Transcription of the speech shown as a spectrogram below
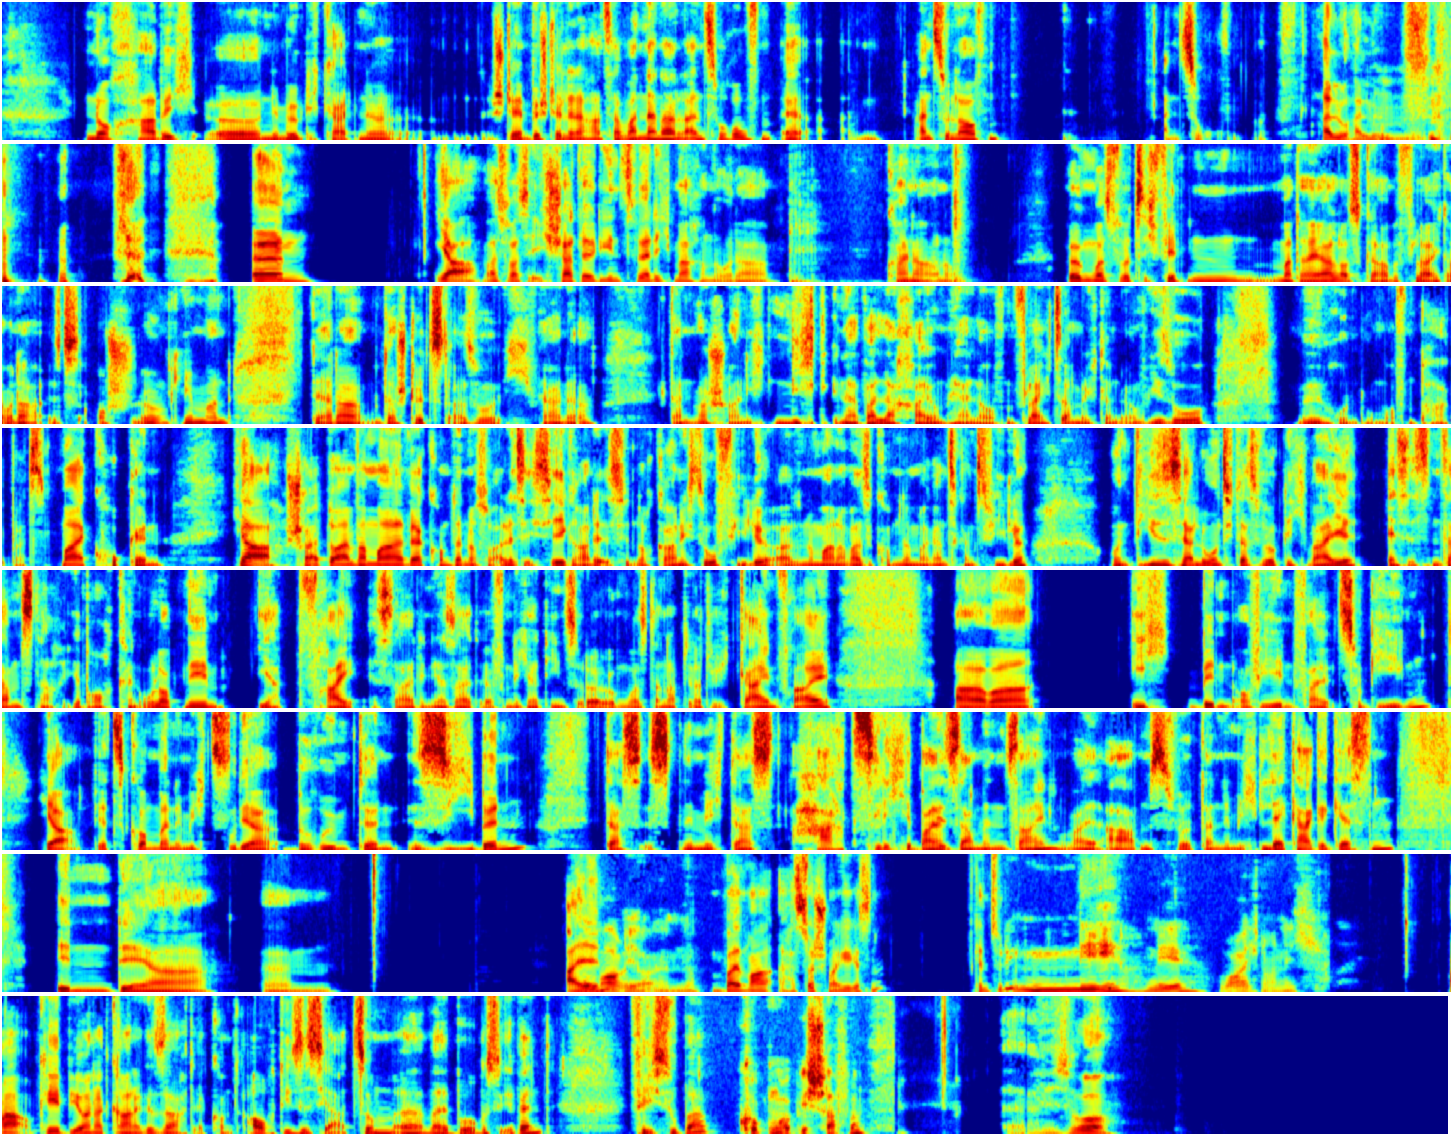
noch habe ich äh, eine Möglichkeit, eine Stempelstelle der Harzer Wandernal anzurufen, äh, anzulaufen. Anzurufen. Hallo, hallo. Hm. ähm, ja, was weiß ich, Shuttle-Dienst werde ich machen oder keine Ahnung. Irgendwas wird sich finden, Materialausgabe vielleicht, aber da ist auch schon irgendjemand, der da unterstützt. Also ich werde dann wahrscheinlich nicht in der Walachei umherlaufen. Vielleicht sammle ich dann irgendwie so Müll rundum auf dem Parkplatz. Mal gucken. Ja, schreibt doch einfach mal, wer kommt denn noch so alles. Ich sehe gerade, es sind noch gar nicht so viele. Also normalerweise kommen da mal ganz, ganz viele. Und dieses Jahr lohnt sich das wirklich, weil es ist ein Samstag. Ihr braucht keinen Urlaub nehmen. Ihr habt frei. Es sei denn, ihr seid öffentlicher Dienst oder irgendwas, dann habt ihr natürlich keinen frei. Aber ich bin auf jeden Fall zugegen. Ja, jetzt kommen wir nämlich zu der berühmten sieben. Das ist nämlich das herzliche Beisammensein, weil abends wird dann nämlich lecker gegessen in der ähm, Alm. Bavaria ein, ne? Bei, hast du schon mal gegessen? Kennst du die? Nee, nee, war ich noch nicht. Ah, okay. Björn hat gerade gesagt, er kommt auch dieses Jahr zum äh, Walburgis-Event. Finde ich super. Gucken, ob ich schaffe. Äh, wieso?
